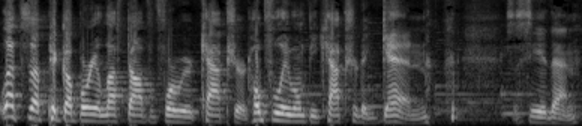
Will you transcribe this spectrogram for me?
let's uh, pick up where we left off before we were captured. Hopefully we won't be captured again. so see you then.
